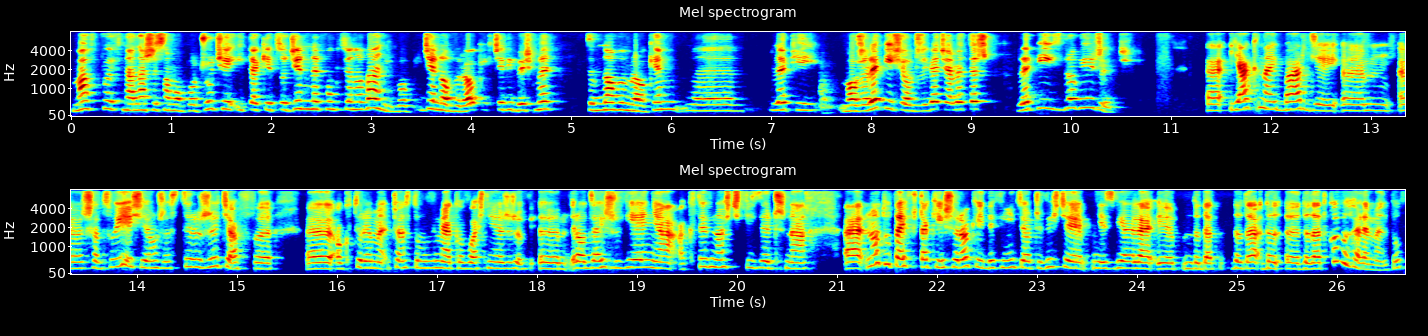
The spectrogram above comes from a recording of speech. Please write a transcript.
ma wpływ na nasze samopoczucie i takie codzienne funkcjonowanie, bo idzie nowy rok i chcielibyśmy tym nowym rokiem e, lepiej, może lepiej się odżywiać, ale też lepiej i zdrowiej żyć. E, jak najbardziej e, szacuje się, że styl życia, w, e, o którym często mówimy jako właśnie rodzaj żywienia, aktywność fizyczna, no tutaj w takiej szerokiej definicji oczywiście jest wiele dodatkowych elementów,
